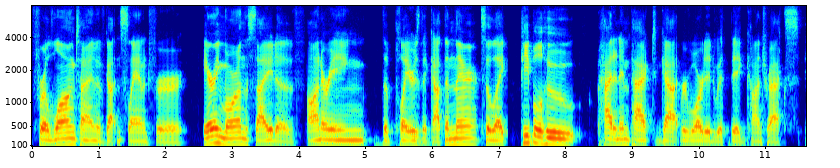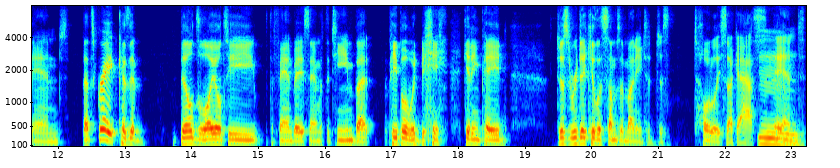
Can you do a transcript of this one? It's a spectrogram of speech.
for a long time have gotten slammed for erring more on the side of honoring the players that got them there. So like people who had an impact got rewarded with big contracts, and that's great because it builds loyalty with the fan base and with the team. But people would be getting paid just ridiculous sums of money to just totally suck ass, and Mm.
